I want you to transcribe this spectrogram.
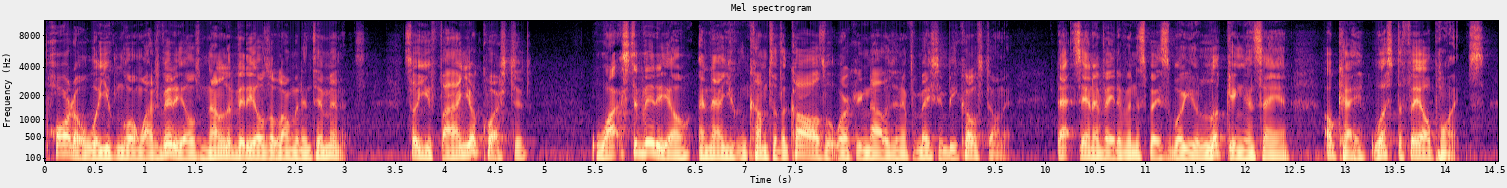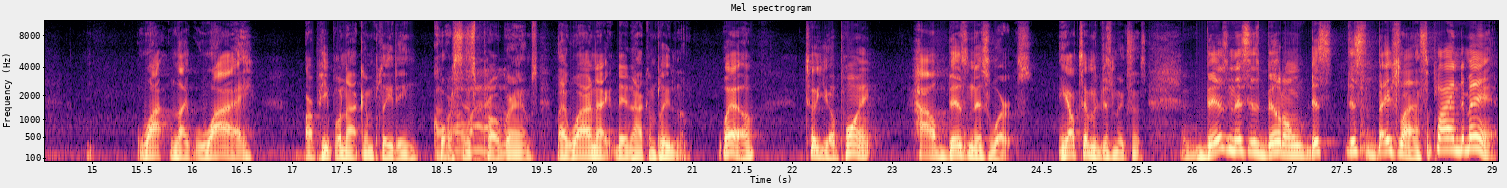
portal where you can go and watch videos, none of the videos are longer than 10 minutes. So you find your question, watch the video, and now you can come to the calls with working knowledge and information, be coached on it. That's innovative in the spaces where you're looking and saying, okay, what's the fail points? Why like why are people not completing oh, courses, wow. programs? Like why are not they not completing them? Well, to your point, how business works. Y'all tell me if this makes sense. Mm-hmm. Business is built on this this baseline, supply and demand.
